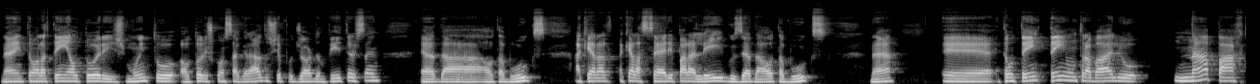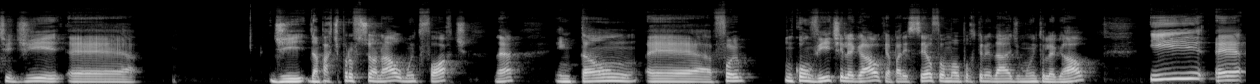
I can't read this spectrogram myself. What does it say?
né? Então ela tem autores muito autores consagrados, tipo Jordan Peterson, é da Alta Books, aquela, aquela série para leigos é da Alta Books, né? É, então tem, tem um trabalho na parte de, é, de na parte profissional muito forte, né? Então é, foi um convite legal que apareceu, foi uma oportunidade muito legal e é,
